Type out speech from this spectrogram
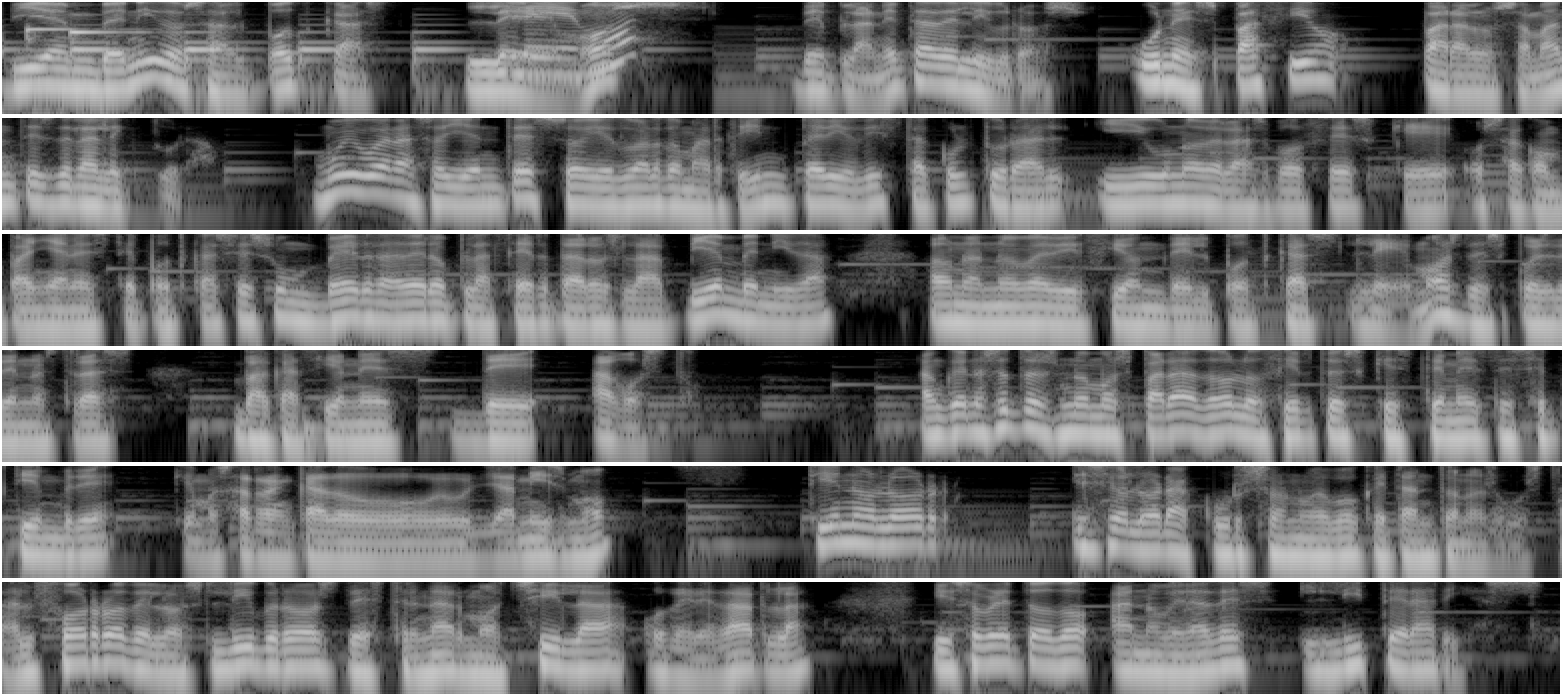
Bienvenidos al podcast Leemos, de Planeta de Libros, un espacio para los amantes de la lectura. Muy buenas oyentes, soy Eduardo Martín, periodista cultural y una de las voces que os acompaña en este podcast. Es un verdadero placer daros la bienvenida a una nueva edición del podcast Leemos después de nuestras vacaciones de agosto. Aunque nosotros no hemos parado, lo cierto es que este mes de septiembre, que hemos arrancado ya mismo, tiene olor, ese olor a curso nuevo que tanto nos gusta, el forro de los libros, de estrenar mochila o de heredarla, y sobre todo a novedades literarias.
